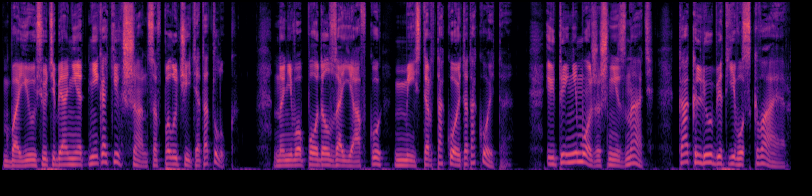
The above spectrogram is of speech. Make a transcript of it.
«Боюсь, у тебя нет никаких шансов получить этот лук. На него подал заявку мистер такой-то, такой-то. И ты не можешь не знать, как любит его Сквайр,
